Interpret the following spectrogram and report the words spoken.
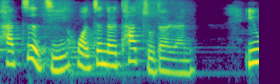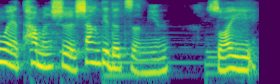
他自己或针对他族的人，因为他们是上帝的子民，所以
